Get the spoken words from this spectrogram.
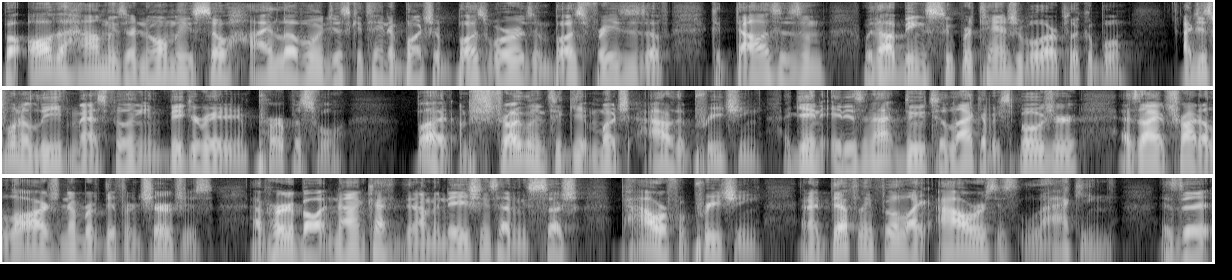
but all the homilies are normally so high level and just contain a bunch of buzzwords and buzz phrases of Catholicism without being super tangible or applicable. I just want to leave Mass feeling invigorated and purposeful but I'm struggling to get much out of the preaching. Again, it is not due to lack of exposure, as I have tried a large number of different churches. I've heard about non Catholic denominations having such powerful preaching, and I definitely feel like ours is lacking. Is there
